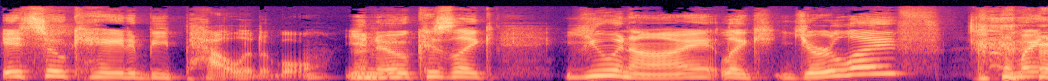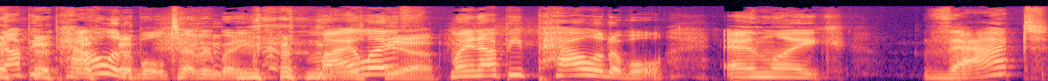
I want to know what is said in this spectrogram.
it's okay to be palatable, you know, because like you and I, like your life might not be palatable to everybody. My life Yeah. might not be palatable, and like that.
